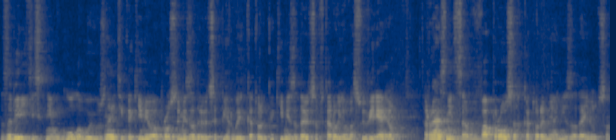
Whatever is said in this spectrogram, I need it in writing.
заберитесь к ним в голову и узнайте, какими вопросами задается первый, какими задается второй. Я вас уверяю, разница в вопросах, которыми они задаются.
